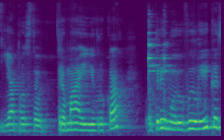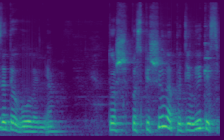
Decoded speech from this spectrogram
я просто тримаю її в руках, отримую велике задоволення. Тож поспішила поділитись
